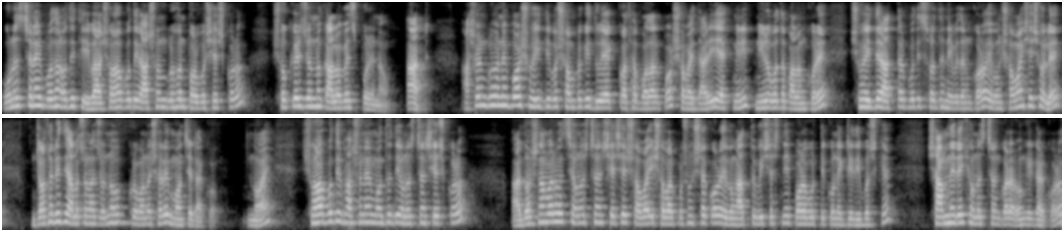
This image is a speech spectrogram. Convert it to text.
অনুষ্ঠানের প্রধান অতিথি বা সভাপতির আসন গ্রহণ পর্ব শেষ করো। শোকের জন্য কালো বেশ পরে নাও। আট আসন গ্রহণের পর শহীদ দিবস সম্পর্কে দু এক কথা বলার পর সবাই দাঁড়িয়ে এক মিনিট নীরবতা পালন করে শহীদদের আত্মার প্রতি শ্রদ্ধা নিবেদন করো এবং সময় শেষ হলে যথারীতি আলোচনার জন্য ক্রমানুসারে মঞ্চে ডাকো। নয়, সভাপতির ভাষণের মধ্য দিয়ে অনুষ্ঠান শেষ করো। আর দশ নম্বর হচ্ছে অনুষ্ঠান শেষে সবাই সবার প্রশংসা করো এবং আত্মবিশ্বাস নিয়ে পরবর্তী কোনো একটি দিবসকে সামনে রেখে অনুষ্ঠান করার অঙ্গীকার করো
